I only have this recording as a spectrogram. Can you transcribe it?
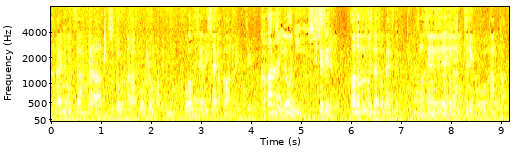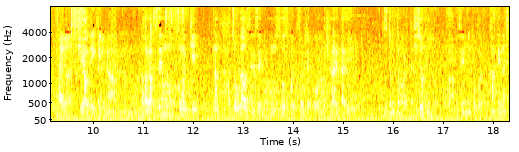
課題の立案から指導から公表まで他の先生は一切関わらないっていう。関わらないようにししててる。るわざと閉じた状態作るっていうかその先生とがっつりこうなんか対話付き合うみたいな。だから学生もすごいきなんか波長が合う先生にはものすごくそれでこうなんか惹かれたりずっと見てもらったり非常勤とか専任とか関係なし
